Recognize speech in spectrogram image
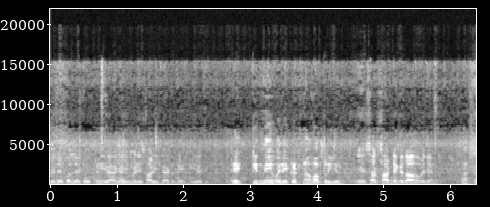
ਮੇਰੇ ਪੱਲੇ ਕੁੱਖ ਨਹੀਂ ਰਹਿ ਗਿਆ ਜੀ ਮੇਰੀ ਸਾਰੀ ਸ਼ੈੱਡ ਡਿੱਗ ਗਈ ਹੈ ਜੀ। ਇਹ ਕਿੰਨੇ ਵਜੇ ਘਟਨਾ ਵਾਪਰੀ ਹੈ? ਇਹ ਸਰ ਸਾਢੇ ਕੁ 10 ਵਜੇ ਨੂੰ। ਅੱਛਾ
